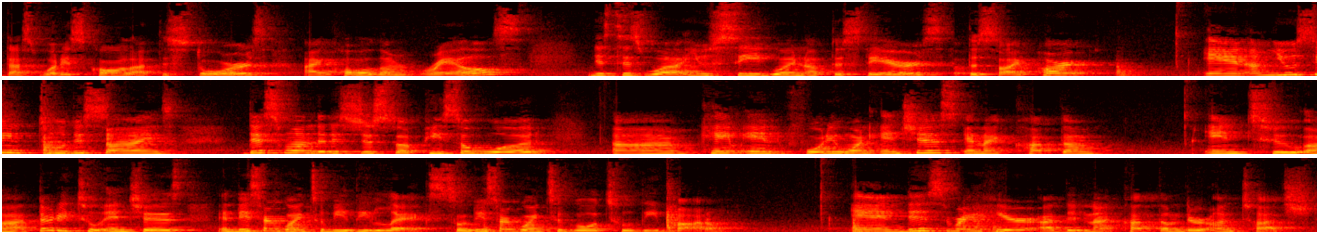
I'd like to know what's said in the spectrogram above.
That's what it's called at the stores. I call them rails. This is what you see going up the stairs, the side part. And I'm using two designs. This one that is just a piece of wood um, came in 41 inches and I cut them into uh, 32 inches and these are going to be the legs so these are going to go to the bottom and this right here I did not cut them they're untouched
